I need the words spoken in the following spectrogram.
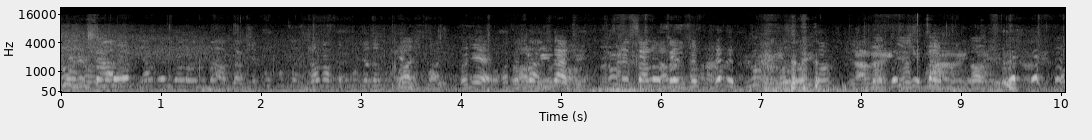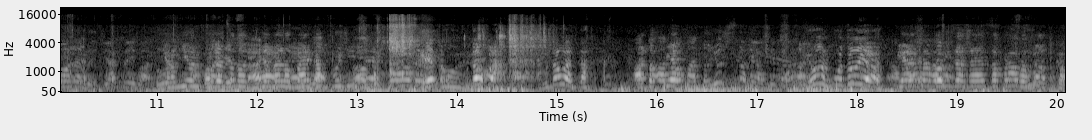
Duży salon? ja bym wolał dwa. Jak się pokłócę z żoną, to pójdę do spać. To nie, to zrobię inaczej. Duży salon, żeby plus. Będzie tak. Może być, jak najbardziej. Kierownikiem polecę do deweloperka później. Budowa, budowa dla... A to pier- A to już stawiamy, tak? Już buduję. pierwsza to widzę, że zaprawa rzadka.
